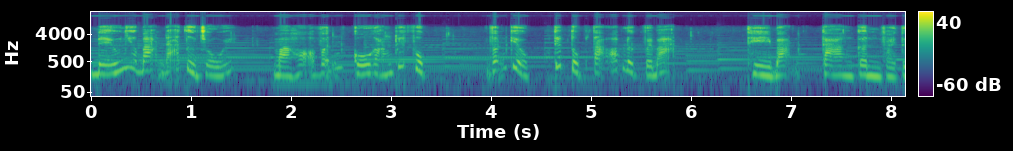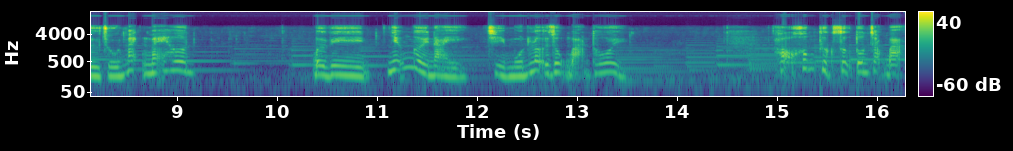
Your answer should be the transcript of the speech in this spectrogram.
Nếu như bạn đã từ chối, mà họ vẫn cố gắng thuyết phục, vẫn kiểu tiếp tục tạo áp lực với bạn, thì bạn càng cần phải từ chối mạnh mẽ hơn bởi vì những người này chỉ muốn lợi dụng bạn thôi. Họ không thực sự tôn trọng bạn.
